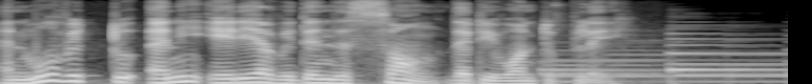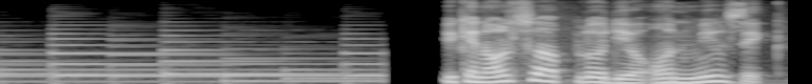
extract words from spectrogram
and move it to any area within the song that you want to play. You can also upload your own music.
